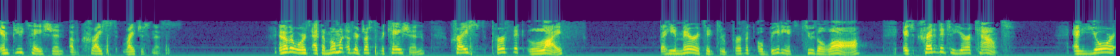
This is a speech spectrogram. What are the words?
imputation of Christ's righteousness. In other words, at the moment of your justification, Christ's perfect life that he merited through perfect obedience to the law is credited to your account. And your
